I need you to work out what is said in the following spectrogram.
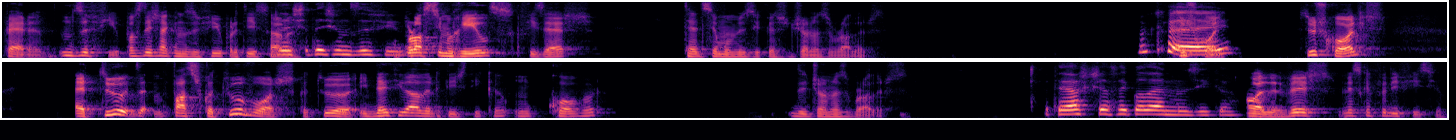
pera, um desafio. Posso deixar aqui um desafio para ti, Sara? Deixa, deixa um O desafio. próximo Reels que fizeres tem de ser uma música dos Jonas Brothers. Ok. Tu escolhes. Tu escolhes, a tua, fazes com a tua voz, com a tua identidade artística, um cover de Jonas Brothers. Até acho que já sei qual é a música. Olha, vês? Nem sequer foi difícil.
